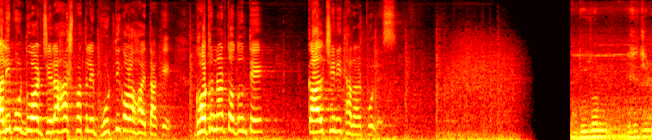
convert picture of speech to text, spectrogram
আলিপুরদুয়ার জেলা হাসপাতালে ভর্তি করা হয় তাকে। ঘটনার তদন্তে কালচিনি থানার পুলিশ। দুজন এসেছিল,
